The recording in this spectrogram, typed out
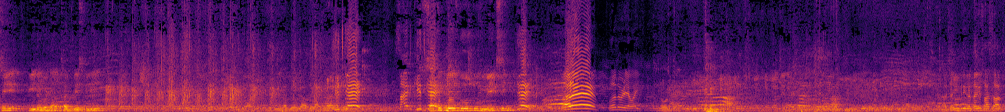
से पीनट बटर थर्ड प्लेस के लिए। खींच के साइड खींच के second place goes Vivek Singh अरे बहुत बढ़िया भाई। अच्छा एंट्री करता भी साथ साथ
